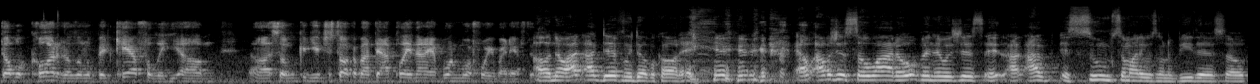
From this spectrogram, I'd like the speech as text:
double caught it a little bit carefully. Um, uh, so can you just talk about that play? And then I have one more for you right after. That. Oh no, I, I definitely double caught it. I, I, was just so wide open. It was just it, I, I, assumed somebody was going to be there. So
